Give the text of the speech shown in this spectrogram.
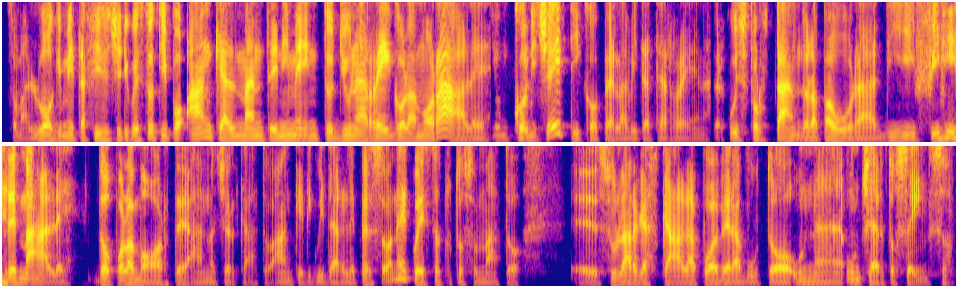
insomma luoghi metafisici di questo tipo anche al mantenimento di una regola morale, di un codice etico per la vita terrena. Per cui sfruttando la paura di finire male dopo la morte hanno cercato anche di guidare le persone e questo tutto sommato eh, su larga scala può aver avuto un, un certo senso.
